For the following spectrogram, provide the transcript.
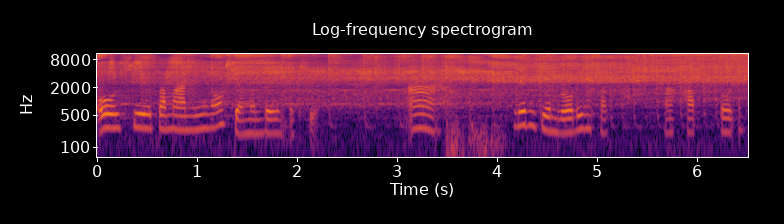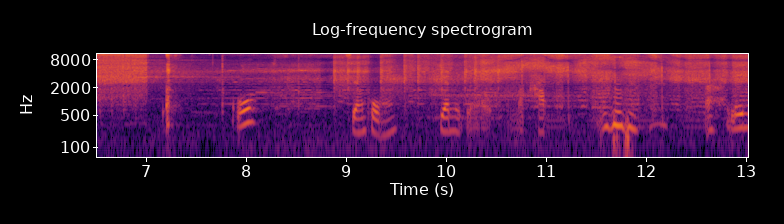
โอเค ประมาณนี้เนาะเสียงมือนเดิมโอเค อ่า เล่นเกม Rolling Sky นะครับตัวโอ้ เสียงผมเพี้ยนอีกแล้วนะครับ่ะเล่น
